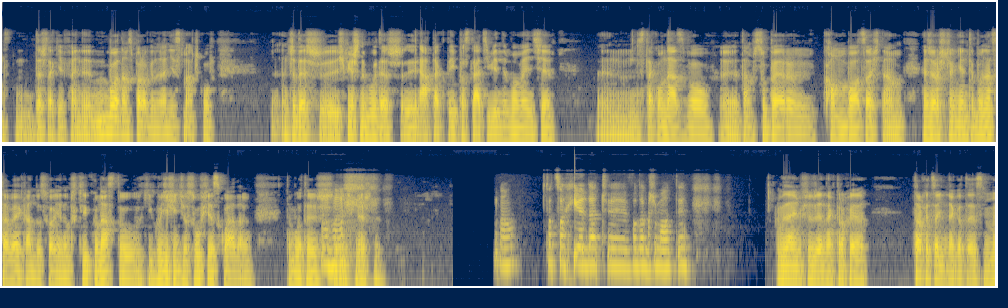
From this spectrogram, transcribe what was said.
też takie fajne. Było tam sporo generalnie smaczków. Czy też e, śmieszny był też e, atak tej postaci w jednym momencie z taką nazwą, tam super combo, coś tam, że rozciągnięty był na cały ekran, dosłownie tam z kilkunastu, kilkudziesięciu słów się składał. To było też mhm. śmieszne. No, to co Hilda czy Wodogrzmoty. Wydaje mi się, że jednak trochę, trochę co innego to jest, mimo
